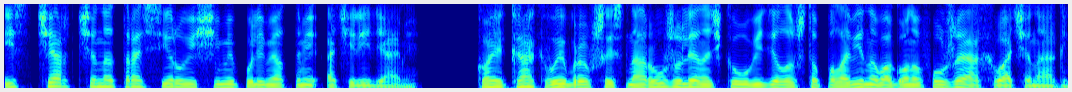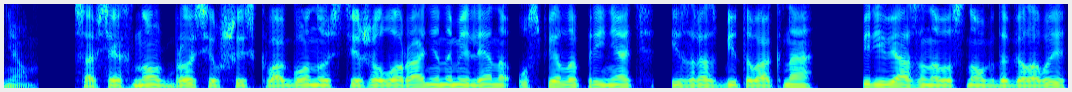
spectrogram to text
исчерчено трассирующими пулеметными очередями. Кое-как, выбравшись наружу, Леночка увидела, что половина вагонов уже охвачена огнем. Со всех ног, бросившись к вагону с тяжело ранеными, Лена успела принять из разбитого окна, перевязанного с ног до головы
